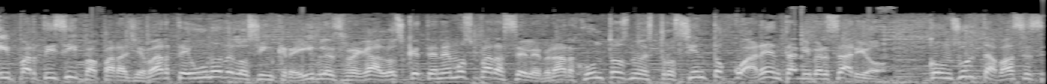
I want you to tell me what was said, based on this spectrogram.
y participa para llevarte uno de los increíbles regalos que tenemos para celebrar juntos nuestro 140 aniversario. Consulta bases.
